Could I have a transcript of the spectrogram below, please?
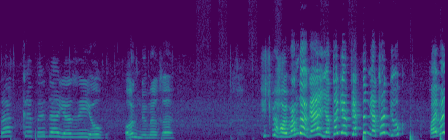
Bak kapıda yazıyor. On numara. Hiçbir hayvan da yok he. Yatak yapacaktım yatak yok. Hayvan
